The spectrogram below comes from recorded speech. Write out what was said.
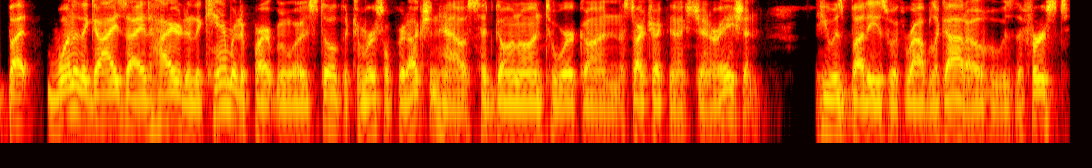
But one of the guys I had hired in the camera department, I was still at the commercial production house, had gone on to work on Star Trek The Next Generation. He was buddies with Rob Legato, who was the first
